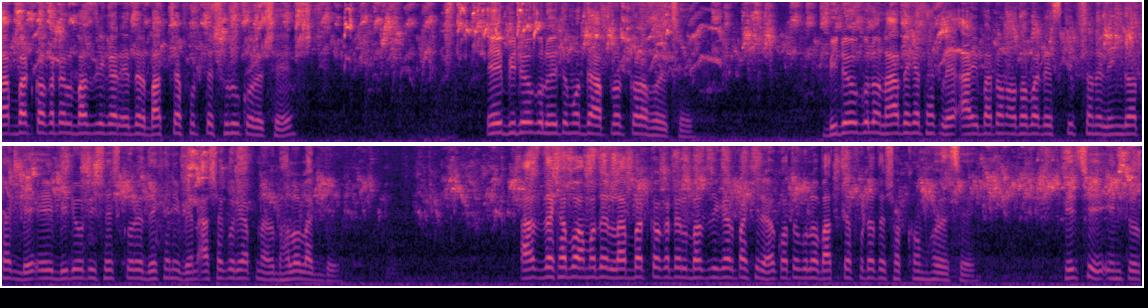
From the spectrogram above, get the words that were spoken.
লাভবার্ড ককাটেল বাজরিগার এদের বাচ্চা ফুটতে শুরু করেছে। এই ভিডিওগুলো ইতিমধ্যে আপলোড করা হয়েছে। ভিডিওগুলো না দেখে থাকলে আই বাটন অথবা ডেসক্রিপশনে লিঙ্ক দেওয়া থাকবে। এই ভিডিওটি শেষ করে দেখে নেবেন। আশা করি আপনার ভালো লাগবে। আজ দেখাবো আমাদের লাভবার্ড ককাটেল বাজরিগার পাখিরা কতগুলো বাচ্চা ফোটাতে সক্ষম হয়েছে। ফিরছি ইন্টুর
